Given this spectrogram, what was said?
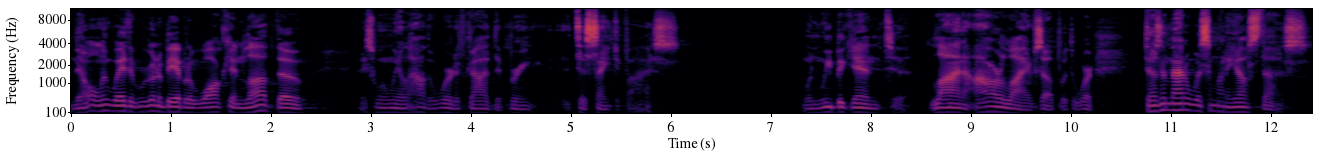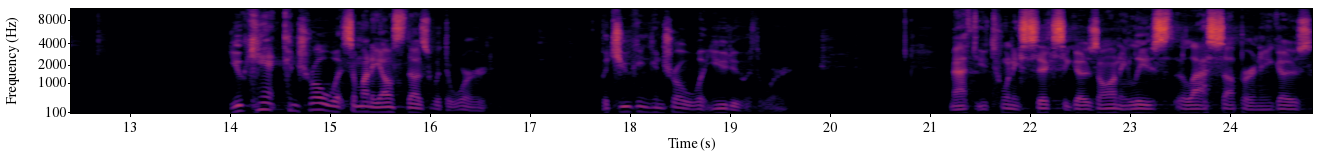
The only way that we're going to be able to walk in love, though, is when we allow the Word of God to bring to sanctify us. When we begin to line our lives up with the Word, doesn't matter what somebody else does. You can't control what somebody else does with the Word, but you can control what you do with the Word. Matthew 26, he goes on, he leaves the Last Supper and he goes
